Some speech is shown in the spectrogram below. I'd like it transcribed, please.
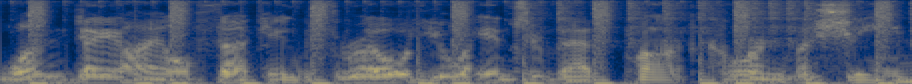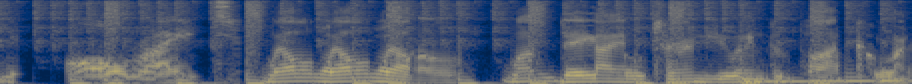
One day I'll fucking throw you into that popcorn machine. Alright. Well, well, well, one day I'll turn you into popcorn.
